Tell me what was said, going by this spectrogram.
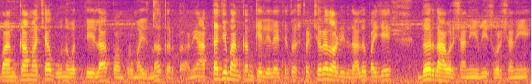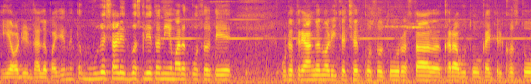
बांधकामाच्या गुणवत्तेला कॉम्प्रोमाइज न करता. आणि आत्ता जे बांधकाम केलेलं आहे त्याचं स्ट्रक्चरल ऑडिट झालं पाहिजे. दर दहा वर्षांनी वीस वर्षांनी हे ऑडिट झालं पाहिजे. नाही तर मुलं शाळेत बसली तर आणि इमारत कोसळते. कुठंतरी अंगणवाडीच्या छत कोसळतो रस्ता खराब होतो काहीतरी खसतो.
